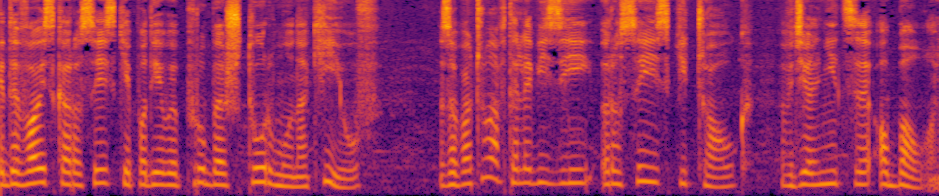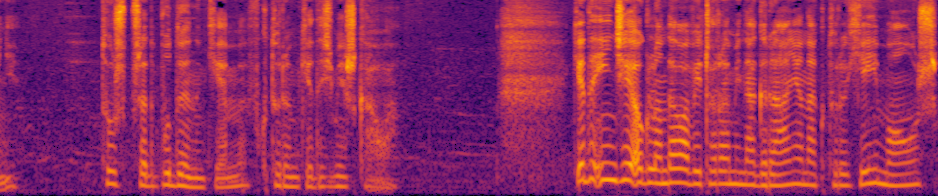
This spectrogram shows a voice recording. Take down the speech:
kiedy wojska rosyjskie podjęły próbę szturmu na Kijów, zobaczyła w telewizji rosyjski czołg w dzielnicy Obołoń, tuż przed budynkiem, w którym kiedyś mieszkała. Kiedy indziej oglądała wieczorami nagrania, na których jej mąż,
